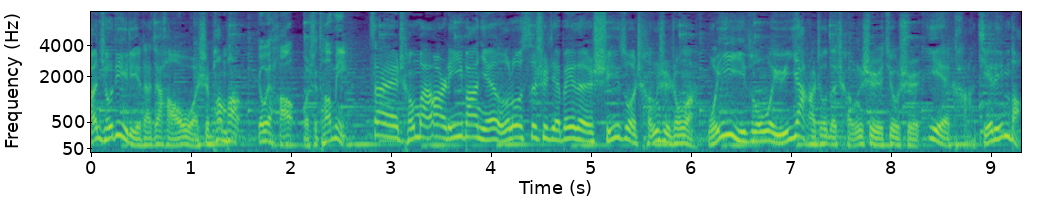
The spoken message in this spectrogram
环球地理，大家好，我是胖胖。各位好，我是 Tommy。在承办2018年俄罗斯世界杯的十一座城市中啊，唯一一座位于亚洲的城市就是叶卡捷琳堡，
